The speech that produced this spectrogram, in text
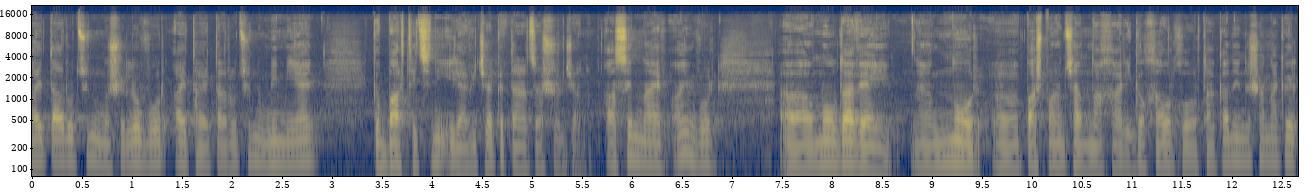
հայտարարություն նշելով, որ այդ հայտարարությունը միմիայն կբարթեցնի իրավիճակը տարածաշրջանում։ Ասեմ նաև այն, որ Մոլդավիայի նոր պաշտպանության նախարարի գլխավոր խորհրդական է նշանակվել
